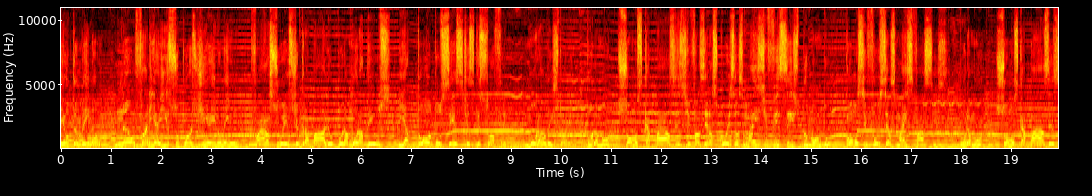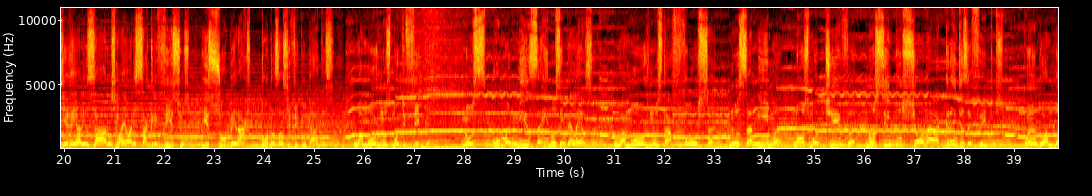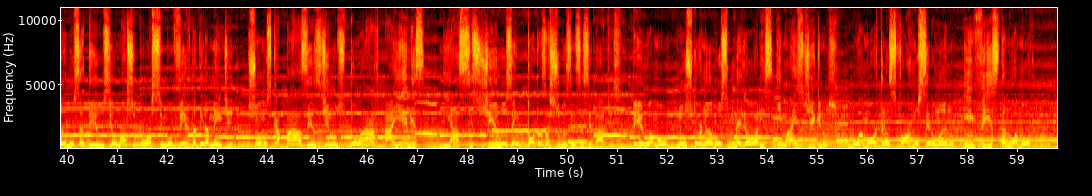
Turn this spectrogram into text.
Eu também não. Não faria isso por dinheiro nenhum. Faço este trabalho por amor a Deus e a todos estes que sofrem. Moral da história. Por amor, somos capazes de fazer as coisas mais difíceis do mundo como se fossem as mais fáceis. Por amor, somos capazes de realizar os maiores sacrifícios e superar todas as dificuldades. O amor nos modifica, nos humaniza e nos embeleza. O amor nos dá força, nos anima, nos motiva, nos impulsiona a grandes efeitos. Quando amamos a Deus e ao nosso próximo verdadeiramente, somos capazes de nos doar a eles e assisti-los em todas as suas necessidades. Pelo amor, nos tornamos melhores e mais dignos. O amor transforma o ser humano. Invista no amor.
